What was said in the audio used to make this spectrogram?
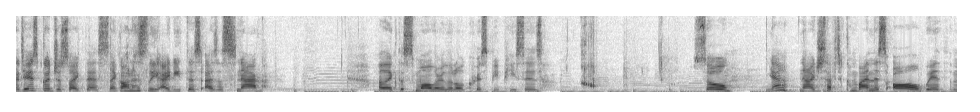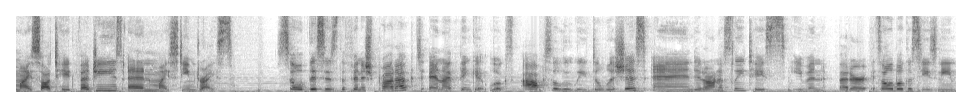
It tastes good just like this. Like honestly, I'd eat this as a snack. I like the smaller little crispy pieces. So yeah, now I just have to combine this all with my sauteed veggies and my steamed rice. So this is the finished product and I think it looks absolutely delicious and it honestly tastes even better. It's all about the seasoning.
